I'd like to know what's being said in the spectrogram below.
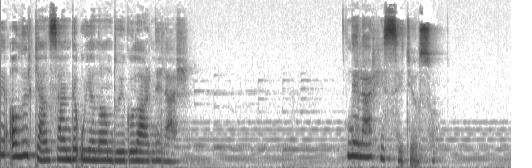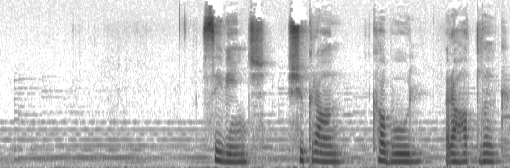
Ve alırken sende uyanan duygular neler? Neler hissediyorsun? Sevinç, şükran, kabul, rahatlık.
